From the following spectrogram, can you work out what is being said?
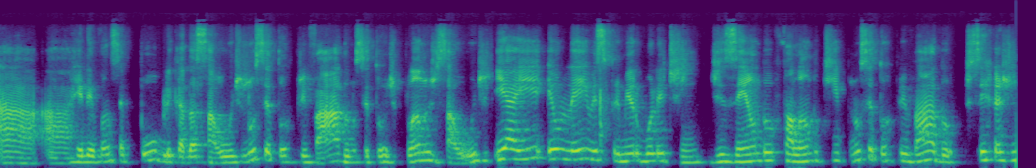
a, a relevância pública da saúde no setor privado, no setor de planos de saúde. E aí eu leio esse primeiro boletim dizendo, falando que no setor privado, cerca de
